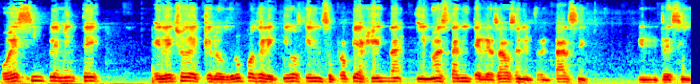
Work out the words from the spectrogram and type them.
o es simplemente el hecho de que los grupos delictivos tienen su propia agenda y no están interesados en enfrentarse entre sí?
